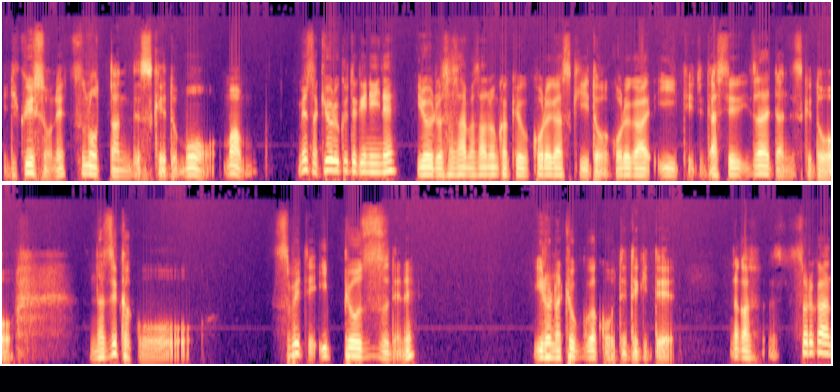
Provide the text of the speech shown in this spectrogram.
リクエストをね、募ったんですけども、まあ、皆さん協力的にね、いろいろ笹山さんの楽曲これが好きとかこれがいいって言って出していただいたんですけど、なぜかこう、すべて一票ずつでね、いろんな曲がこう出てきて、なんか、それが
